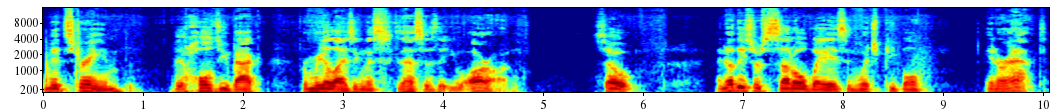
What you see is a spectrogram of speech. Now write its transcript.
midstream that holds you back from realizing the successes that you are on. So, I know these are subtle ways in which people interact.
